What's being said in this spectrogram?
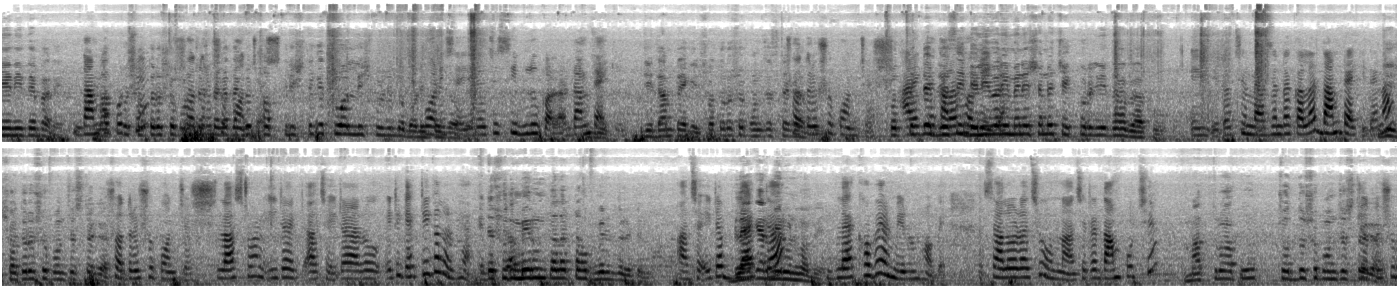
নিয়ে নিতে পারে। দামটা পড়ছে 1750 টাকা 1750 36 থেকে 44 পর্যন্ত বডি সাইজ এটা হচ্ছে সি ব্লু কালার দামটা একই। জি দামটা কি? 1750 টাকা? আপু। সতেরোশো পঞ্চাশ। প্রত্যেকটা আরেকটা ড্রেসে ডেলিভারি। ম্যানের সামনে চেক করে নিতে হবে আপু। এই এটা হচ্ছে ম্যাজেন্ডা কালার দামটা একই তাই না? জি 1750 টাকা। সতেরোশো পঞ্চাশ। লাস্ট ওয়ান এটা আচ্ছা এটা আরও এটা কি একটাই কালার ভাই এটা শুধু মেরুন কালারটা হবে মেরুন কালারটা আচ্ছা এটা ব্ল্যাক আর মেরুন হবে। ব্ল্যাক হবে আর মেরুন হবে। সালোয়ার আছে অন্য আছে এটার দাম পড়ছে? মাত্র আপু 1450 টাকা। চোদ্দোশো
